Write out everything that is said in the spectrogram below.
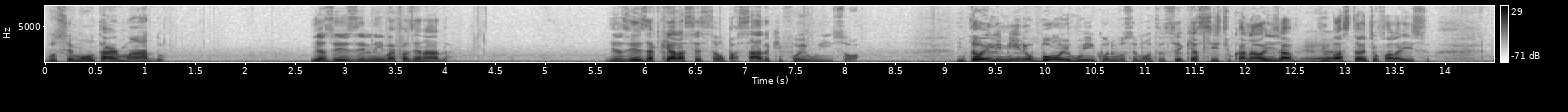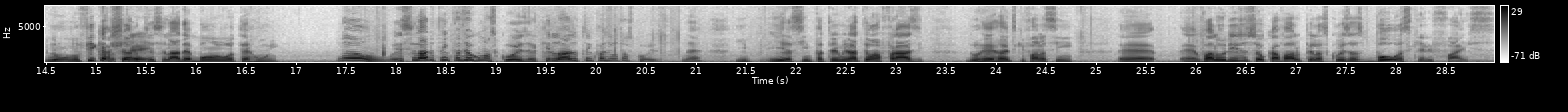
você monta armado. E às vezes ele nem vai fazer nada. E às vezes aquela sessão passada que foi ruim só. Então elimine o bom e o ruim quando você monta. Você que assiste o canal aí já viu bastante eu falar isso. Não, não fica achando Gostei. que esse lado é bom e o outro é ruim. Não, esse lado tem que fazer algumas coisas, aquele lado tem que fazer outras coisas, né? E, e, assim, para terminar, tem uma frase do Rerrante que fala assim, é, é, valorize o seu cavalo pelas coisas boas que ele faz.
